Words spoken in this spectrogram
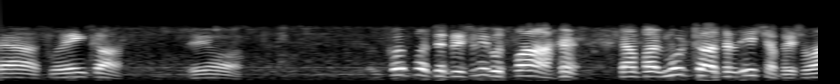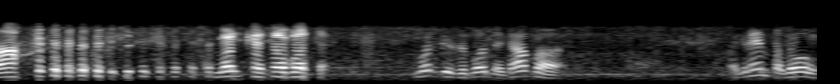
jedna Slovenka. Evo. Kod pa ste prišli, gospa? Tam pa z Murskega središča prišla. Mrtka sobota. Murske sobote, kaj pa? Pa grem pa dol.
